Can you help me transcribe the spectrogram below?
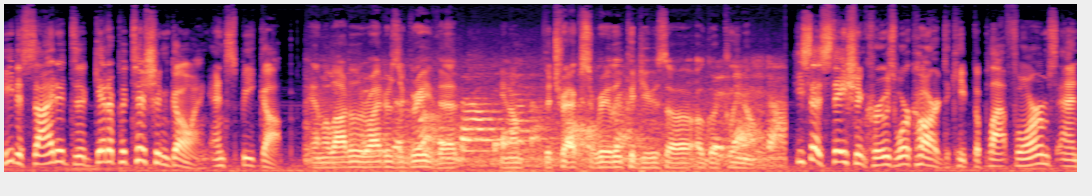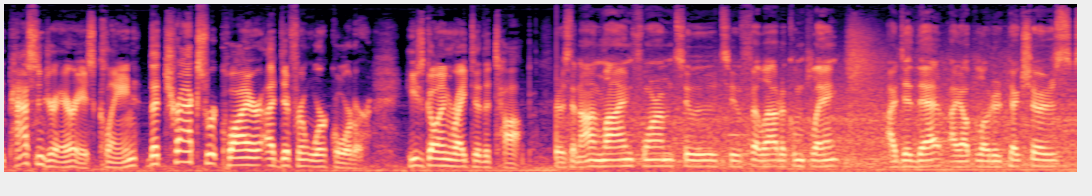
he decided to get a petition going and speak up. And a lot of the riders agree that, you know, the tracks really could use a, a good cleanup. He says station crews work hard to keep the platforms and passenger areas clean. The tracks require a different work order. He's going right to the top. There's an online form to, to fill out a complaint. I did that. I uploaded pictures.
